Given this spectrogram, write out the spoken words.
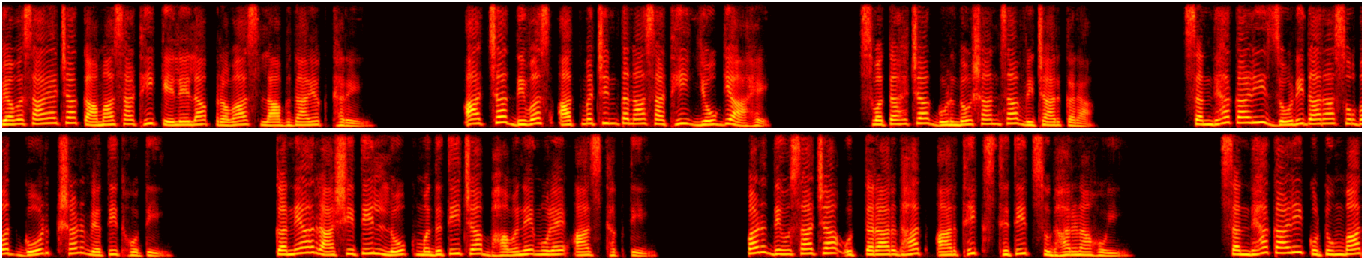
व्यवसायाच्या कामासाठी केलेला प्रवास लाभदायक ठरेल. आजचा दिवस आत्मचिंतनासाठी योग्य आहे. स्वतःच्या गुणदोषांचा विचार करा. संध्याकाळी जोडीदारासोबत गोड क्षण व्यतीत होतील. कन्या राशीतील लोक मदतीच्या भावनेमुळे आज थकतील. पण दिवसाच्या उत्तरार्धात आर्थिक स्थितीत सुधारणा होईल. संध्याकाळी कुटुंबात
